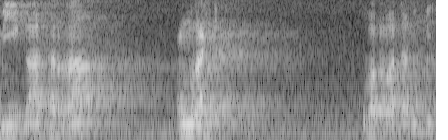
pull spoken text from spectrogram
miiqaatarraa umraa hidhata quba qabaadhaa dubbii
